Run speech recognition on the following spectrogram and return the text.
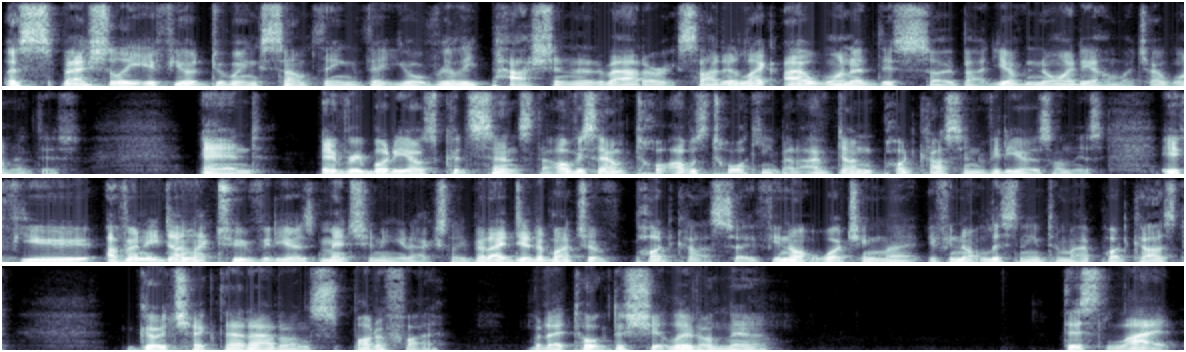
Especially if you're doing something that you're really passionate about or excited. Like I wanted this so bad. You have no idea how much I wanted this. And everybody else could sense that. Obviously, I'm ta- I was talking about it. I've done podcasts and videos on this. If you, I've only done like two videos mentioning it actually, but I did a bunch of podcasts. So if you're not watching my, if you're not listening to my podcast, go check that out on Spotify. But I talked a shitload on there. This light,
